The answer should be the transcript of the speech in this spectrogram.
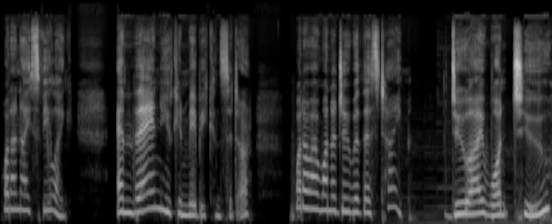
what a nice feeling. And then you can maybe consider what do I want to do with this time? Do I want to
